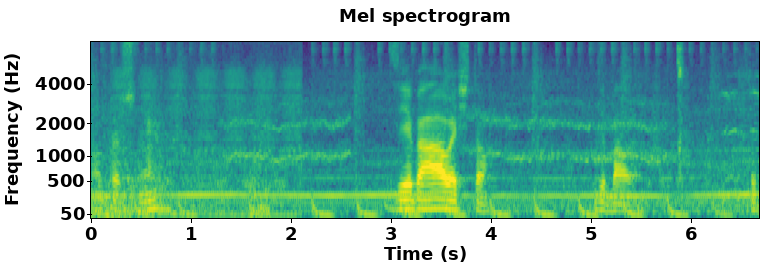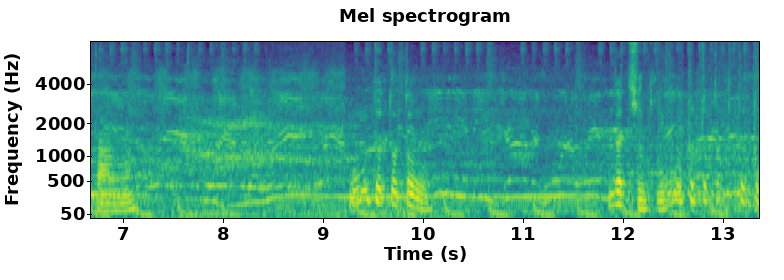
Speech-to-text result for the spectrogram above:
O, też nie. Zjebałeś to. Zjebałem. Totalnie. U, tu, tu, tu. Docinki. U, tu, tu, tu, tu, tu.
